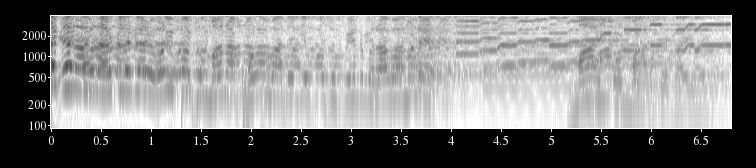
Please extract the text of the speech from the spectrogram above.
એક જનાવર હાથ લગાડે, વળી પાછું માના ખોળામાં દેજે, પાછું પેટ ભરાવા માંડે. માં ઈ તો માં છે ભાઈ.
